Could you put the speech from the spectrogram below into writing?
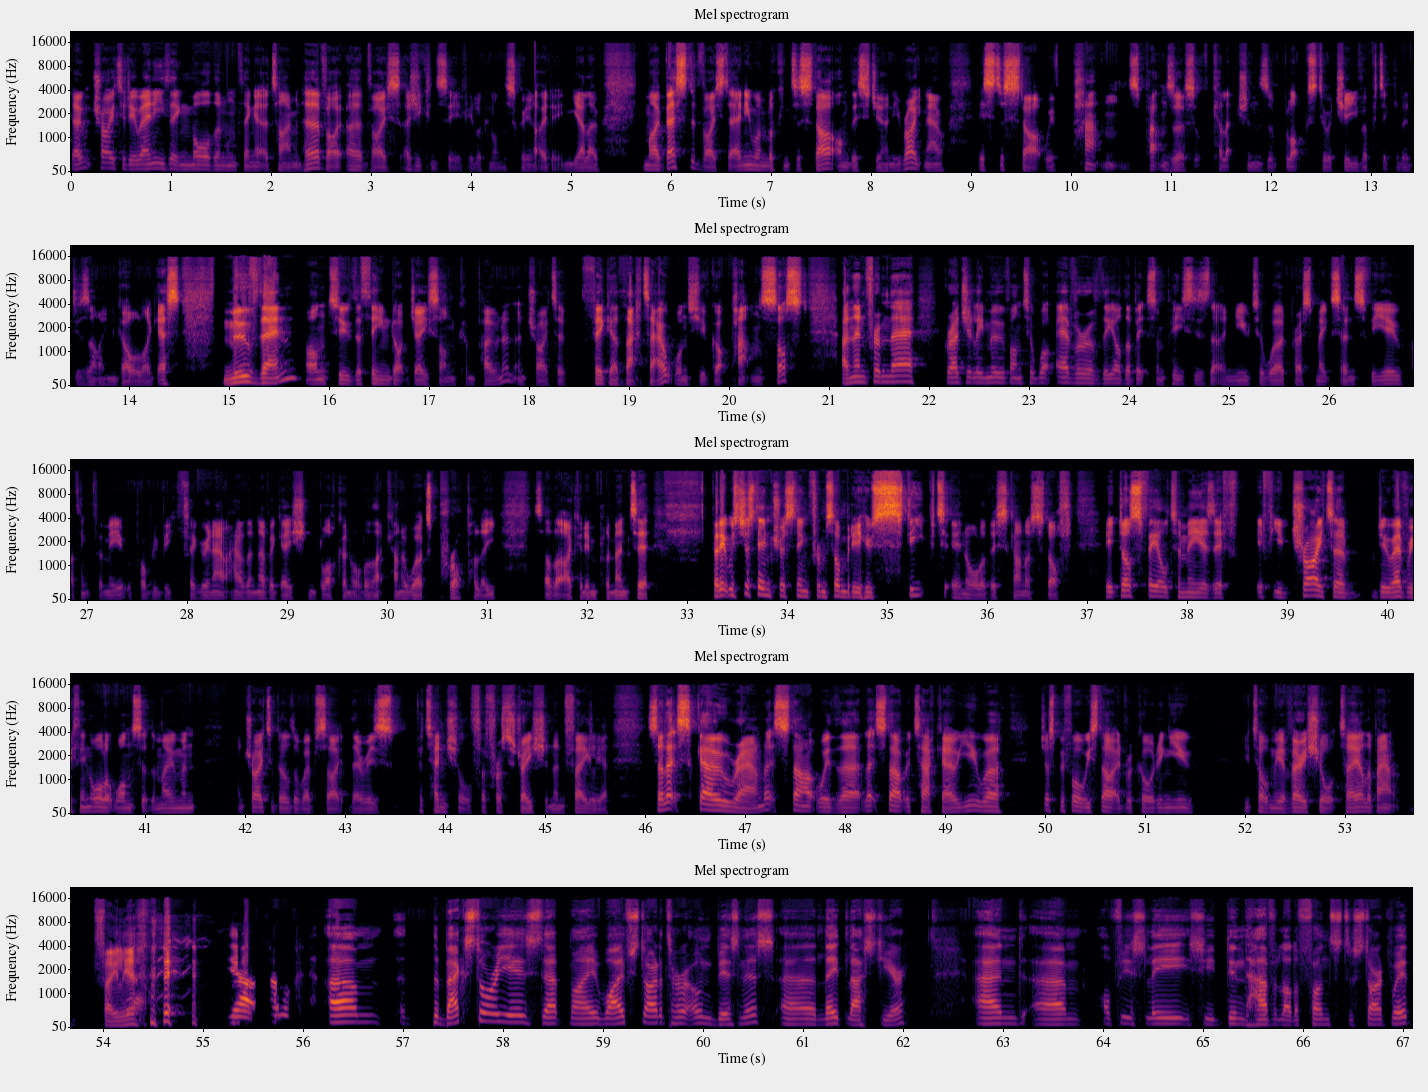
Don't try to do anything more than one thing at a time. And her, vi- her advice, as you can see, if you're looking on the screen, I did in yellow. My best advice to anyone looking to start on this journey right now is to start with patterns. Patterns are sort of collections of blocks to achieve a particular design goal, I guess. Move then onto the theme.json component and try to figure that out once you've got patterns sussed. And then from there, gradually move on to whatever of the other bits and pieces that are new to WordPress makes sense for you. I think for me, it would probably be figuring out how the navigation block and all of that kind of works properly so that I could implement it. But it was just interesting from somebody who's steeped in all of this kind of stuff. It does feel to me as if if you try to do everything all at once at the moment and try to build a website, there is potential for frustration and failure. So let's go round. Let's start with uh, let's start with Taco. You were just before we started recording. You you told me a very short tale about failure. Yeah. So um, the backstory is that my wife started her own business uh, late last year, and um, obviously she didn't have a lot of funds to start with,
